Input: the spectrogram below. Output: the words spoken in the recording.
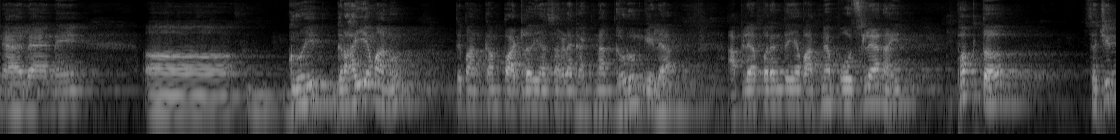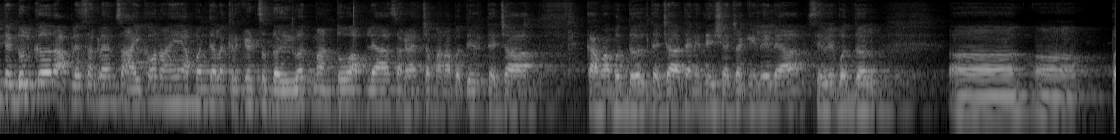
न्यायालयाने गृहित गृहीत ग्राह्य मानून ते बांधकाम पाडलं. या सगळ्या घटना घडून गेल्या. आपल्यापर्यंत या बातम्या पोहोचल्या नाहीत. फक्त सचिन तेंडुलकर आपल्या सगळ्यांचा आयकॉन आहे. आपण त्याला क्रिकेटचं दैवत मानतो. आपल्या सगळ्यांच्या मनाबद्दल त्याच्या कामाबद्दल त्याच्या त्याने देशाच्या केलेल्या सेवेबद्दल. प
